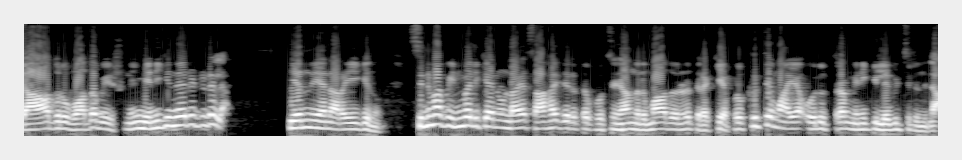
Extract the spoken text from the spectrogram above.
യാതൊരു വധഭീഷണിയും എനിക്ക് നേരിട്ടിട്ടില്ല എന്ന് ഞാൻ അറിയിക്കുന്നു. സിനിമ പിൻവലിക്കാനുണ്ടായ സാഹചര്യത്തെക്കുറിച്ച് ഞാൻ നിർമ്മാതാവിനോട് തിരക്കിയപ്പോൾ കൃത്യമായ ഒരു ഉത്തരം എനിക്ക് ലഭിച്ചിരുന്നില്ല.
